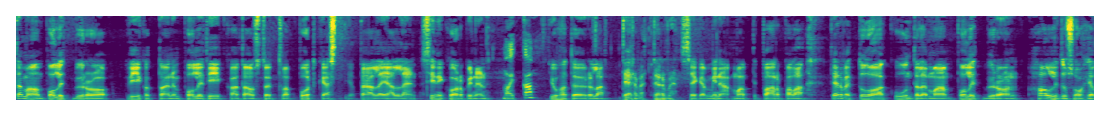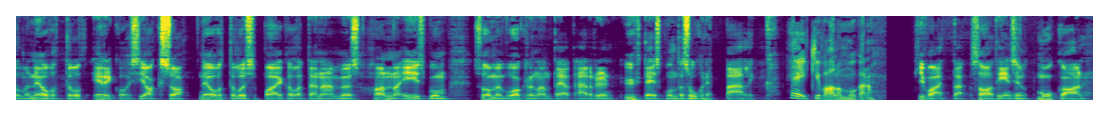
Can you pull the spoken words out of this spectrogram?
Tämä on Politbyro, viikoittainen politiikkaa taustoittava podcast, ja täällä jälleen Sini Korpinen, Moikka. Juha Töyrylä Terve, terve. sekä minä Matti Parpala. Tervetuloa kuuntelemaan Politbyron hallitusohjelmaneuvottelut erikoisjaksoa. Neuvotteluissa paikalla tänään myös Hanna Iisbum, Suomen vuokranantajat ryn yhteiskuntasuhdepäällikkö. Hei, kiva olla mukana. Kiva, että saatiin sinut mukaan.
